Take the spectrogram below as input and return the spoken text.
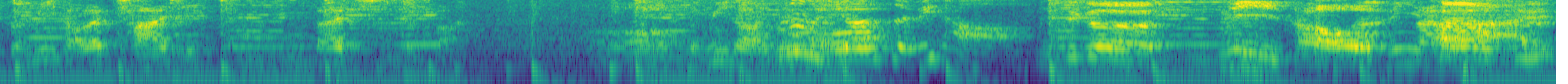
水蜜桃再差一点，大概七分吧。哦，水蜜桃你这么喜欢水蜜桃？你这个蜜桃水蜜桃蔡老师，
